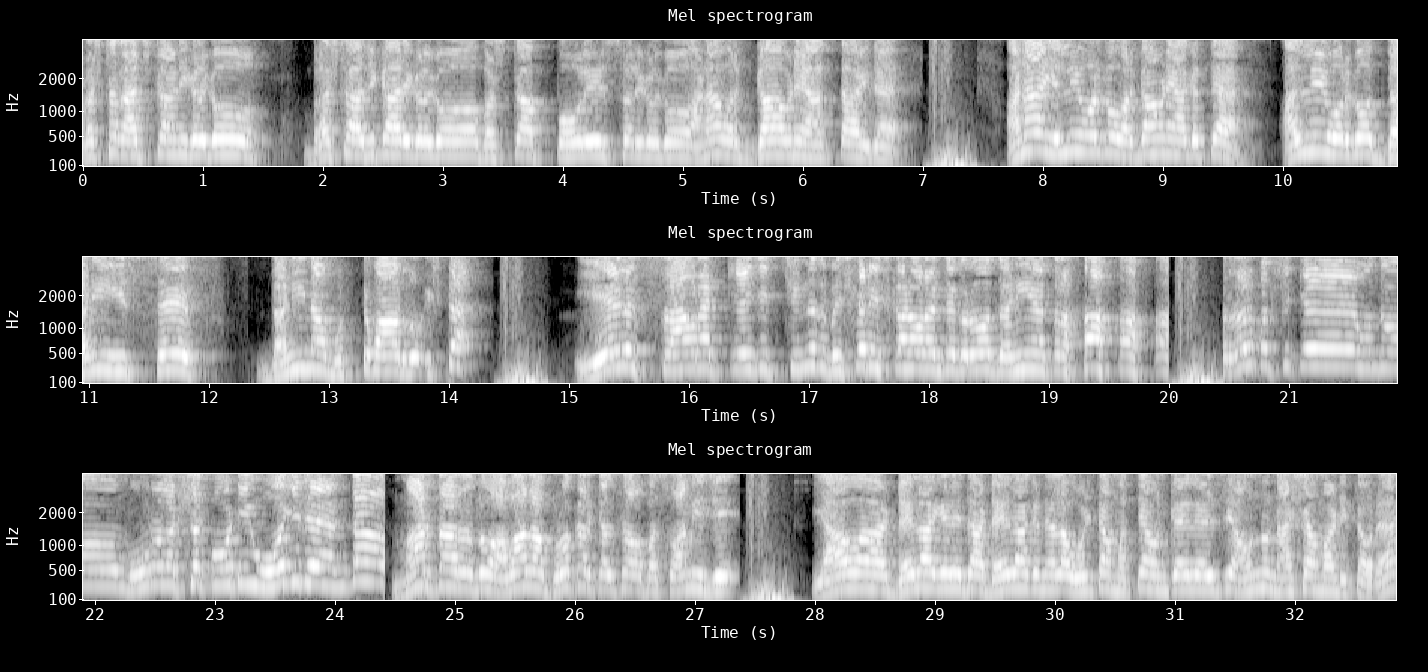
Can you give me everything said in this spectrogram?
ಭ್ರಷ್ಟ ರಾಜಕಾರಣಿಗಳಿಗೂ, ಭ್ರಷ್ಟ ಅಧಿಕಾರಿಗಳಿಗೂ, ಭ್ರಷ್ಟ ಪೊಲೀಸರುಗಳಿಗೋ ಹಣ ವರ್ಗಾವಣೆ ಆಗ್ತಾ ಇದೆ. ಹಣ ಎಲ್ಲಿವರೆಗೂ ವರ್ಗಾವಣೆ ಆಗುತ್ತೆ? ಅಲ್ಲಿವರೆಗೂ ದಣಿ ಇಸ್ ಸೇಫ್ ದಣಿನ ಮುಟ್ಟಬಾರದು. ಇಷ್ಟ. ಏಳು ಸಾವಿರ ಕೆಜಿ ಚಿನ್ನದ ಬಿಸ್ಕೆಟ್ ಇಸ್ಕೊಂಡವ್ರಂತೆ ಗುರು, ದಣಿ ಹತ್ರ. ಪ್ರಧಾನ ಪಕ್ಷಕ್ಕೆ ಒಂದು ಮೂರು ಲಕ್ಷ ಕೋಟಿ ಹೋಗಿದೆ ಅಂತ ಮಾಡ್ತಾ ಇರೋದು ಅವಾಲ ಬ್ರೋಕರ್ ಕೆಲಸ ಒಬ್ಬ ಸ್ವಾಮೀಜಿ. ಯಾವ ಡೈಲಾಗ್ ಹೇಳಿದ ಡೈಲಾಗ್ನೆಲ್ಲ ಉಲ್ಟಾ ಮತ್ತೆ ಅವನ ಕೈಲಿ ಹೇಳಿಸಿ ಅವನು ನಾಶ ಮಾಡಿಟ್ಟವ್ರೆ.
